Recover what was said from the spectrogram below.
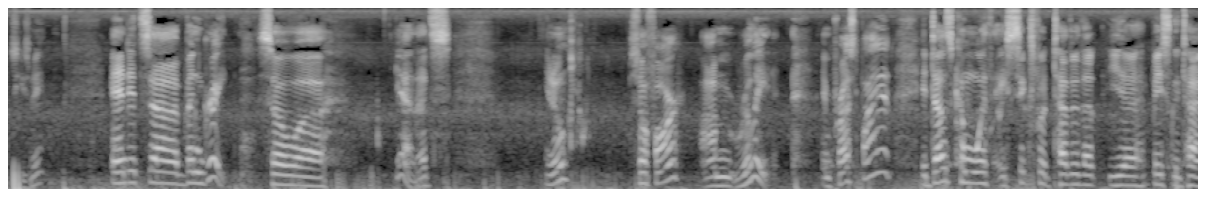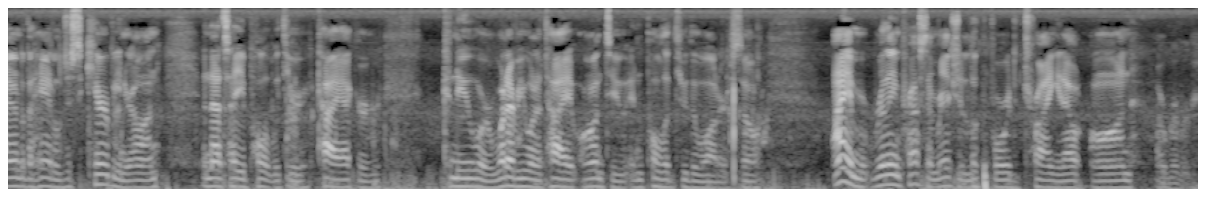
Excuse me. And it's uh, been great. So, uh, yeah, that's, you know, so far, I'm really impressed by it. It does come with a six foot tether that you basically tie onto the handle, just a carabiner on, and that's how you pull it with your kayak or canoe or whatever you want to tie it onto and pull it through the water. So I am really impressed. I'm actually looking forward to trying it out on a river.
